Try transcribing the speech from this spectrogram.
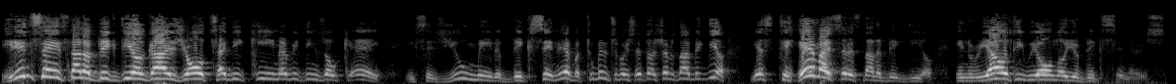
He didn't say it's not a big deal, guys. You're all tzaddikim. Everything's okay. He says, you made a big sin. Yeah, but two minutes ago you said to Hashem it's not a big deal. Yes, to him I said it's not a big deal. In reality, we all know you're big sinners.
